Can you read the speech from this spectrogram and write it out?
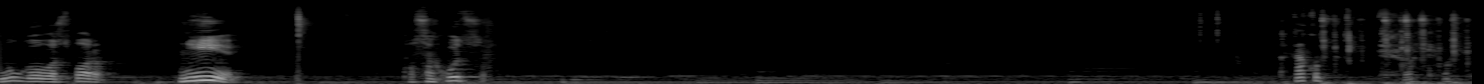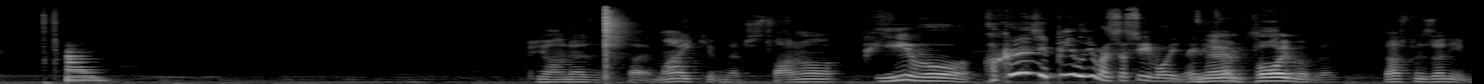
ugovor sporazum. Nije. Pa to sam kucao. Pa kako... Ja ne znam šta je, majke, znači stvarno... Pivo! Kako ne znam pivo ima sa svim ovim? Nemam pojma, brad. Daš me zanima.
